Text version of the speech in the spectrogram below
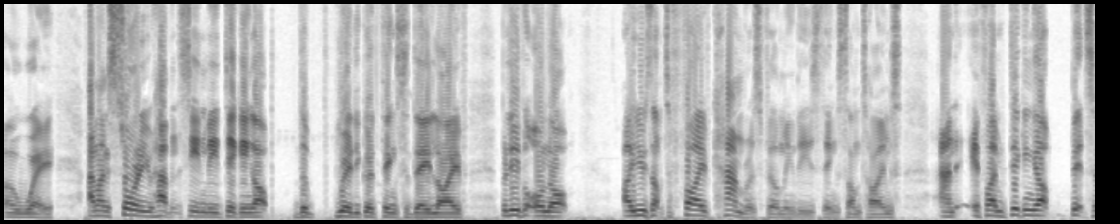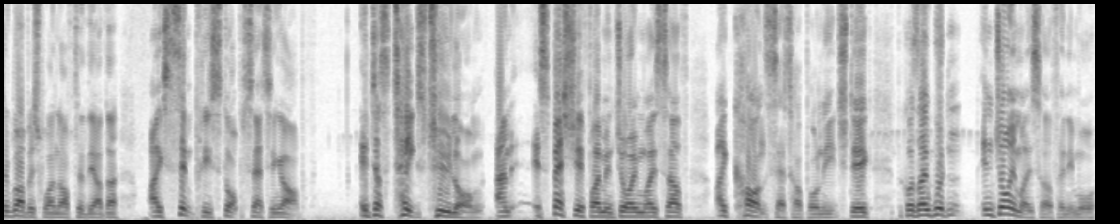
away. And I'm sorry you haven't seen me digging up the really good things today live. Believe it or not, I use up to five cameras filming these things sometimes. And if I'm digging up bits of rubbish one after the other, I simply stop setting up. It just takes too long. And especially if I'm enjoying myself, I can't set up on each dig because I wouldn't enjoy myself anymore.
